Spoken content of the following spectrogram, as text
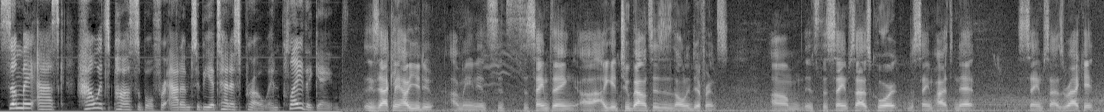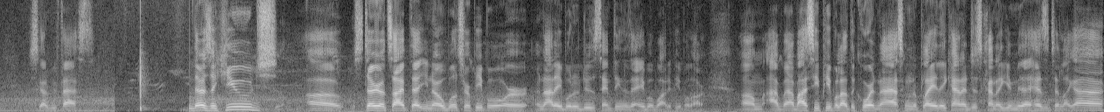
Some may ask, how it's possible for Adam to be a tennis pro and play the game. Exactly how you do. I mean, it's, it's the same thing. Uh, I get two bounces is the only difference. Um, it's the same size court, the same height net, same size racket. Just got to be fast. There's a huge uh, stereotype that you know wheelchair people are, are, not able to do the same thing that the able-bodied people are. Um, I, I see people at the court and I ask them to play, they kind of just kind of give me that hesitant, like, ah,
